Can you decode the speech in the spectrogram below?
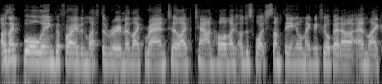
I was like bawling before I even left the room and like ran to like town hall. I'm like, I'll just watch something, it'll make me feel better. And like,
